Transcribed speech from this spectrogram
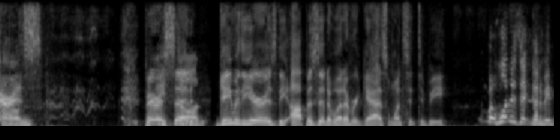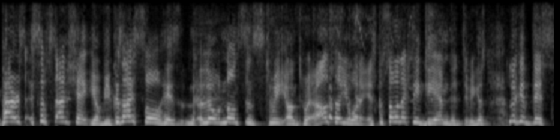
Paris. on Paris said on... game of the year is the opposite of whatever Gaz wants it to be. But what is it going to be? Paris, substantiate your view because I saw his little nonsense tweet on Twitter. I'll tell you what it is because someone actually DM'd it to me. Because look at this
